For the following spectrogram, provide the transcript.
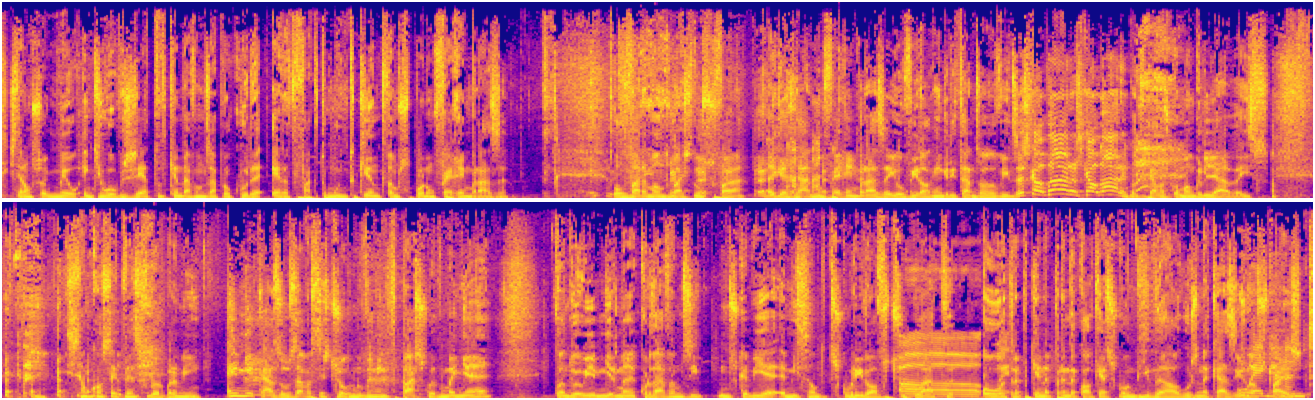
Isto era um sonho meu, em que o objeto de que andávamos à procura era de facto muito quente. Vamos supor, um ferro em brasa. Levar a mão debaixo de um sofá, agarrar num ferro em brasa e ouvir alguém gritar-nos aos ouvidos: A escaldar, a escaldar! Enquanto ficávamos com a mão grelhada. Isso. Isso é um conceito vencedor para mim. Em minha casa usava-se este jogo no domingo de Páscoa de manhã. Quando eu e a minha irmã acordávamos e nos cabia a missão de descobrir ovos de chocolate Oh, ou outra pequena prenda qualquer escondida a alguns na casa. E os nossos pais hunt.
